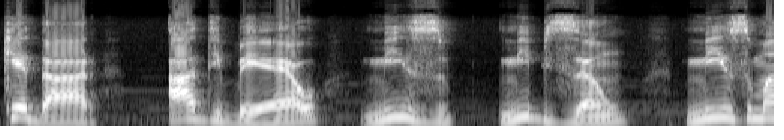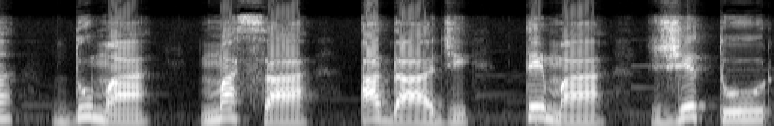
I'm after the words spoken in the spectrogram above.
Quedar, Adbeel, Mis, Mibzão, Misma, Dumá, Massá, Haddad, Temá, Getur,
